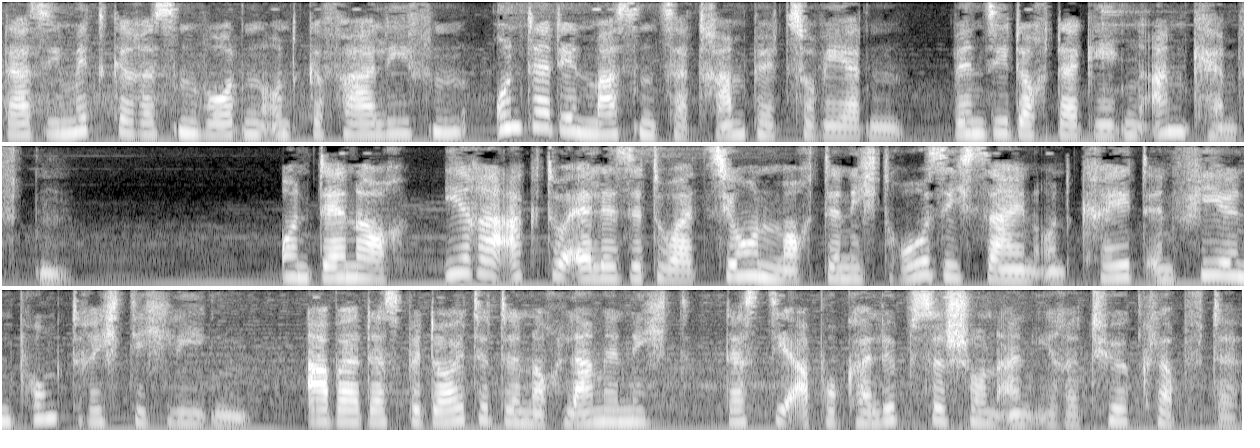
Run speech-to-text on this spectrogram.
da sie mitgerissen wurden und Gefahr liefen, unter den Massen zertrampelt zu werden, wenn sie doch dagegen ankämpften. Und dennoch, ihre aktuelle Situation mochte nicht rosig sein und Kret in vielen Punkt richtig liegen, aber das bedeutete noch lange nicht, dass die Apokalypse schon an ihre Tür klopfte.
